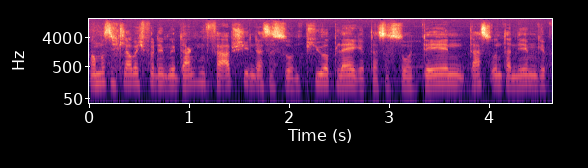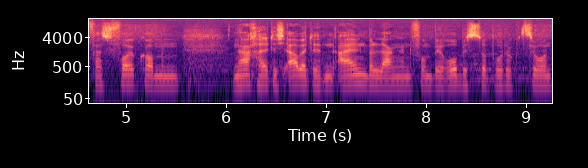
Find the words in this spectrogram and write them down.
man muss sich, glaube ich, von dem Gedanken verabschieden, dass es so ein Pure Play gibt, dass es so den, das Unternehmen gibt, was vollkommen nachhaltig arbeitet in allen Belangen, vom Büro bis zur Produktion.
